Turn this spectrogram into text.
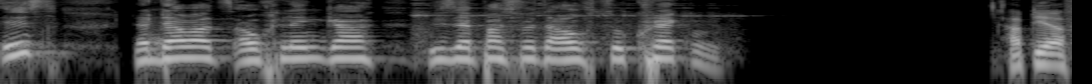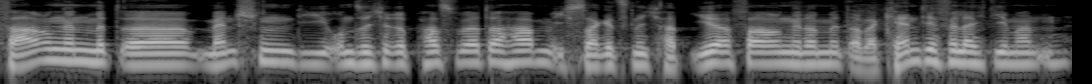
ist, dann dauert es auch länger, diese Passwörter auch zu cracken. Habt ihr Erfahrungen mit äh, Menschen, die unsichere Passwörter haben? Ich sage jetzt nicht, habt ihr Erfahrungen damit, aber kennt ihr vielleicht jemanden?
